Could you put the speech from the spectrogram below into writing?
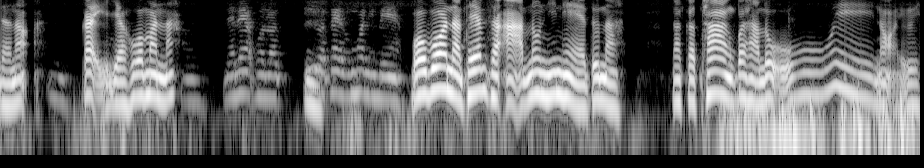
เด้อเนาะอืมไก่อย่าหัวมันนะอืมนั่นแหละเพนเราตีว่าไก่ของพ่อนี่แม่บ่บ่น่ะแถมสะอาดโนนหินแห่ต้นน่ะน่ะกระทางไปหาโลโอ้ยหน่อยเอ้ย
